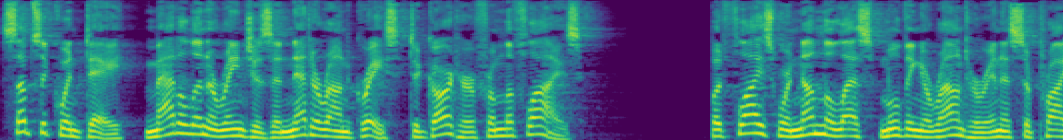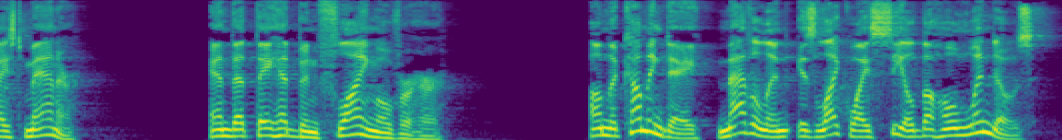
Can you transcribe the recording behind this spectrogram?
Subsequent day, Madeline arranges a net around Grace to guard her from the flies. But flies were nonetheless moving around her in a surprised manner. And that they had been flying over her. On the coming day, Madeline is likewise sealed the home windows.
